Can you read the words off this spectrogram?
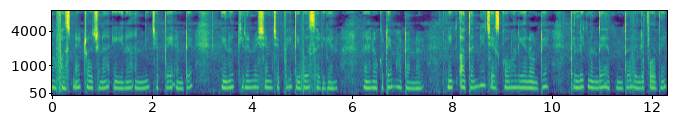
మా ఫస్ట్ నైట్ రోజున ఈయన అన్నీ చెప్పే అంటే నేను కిరణ్ విషయం చెప్పి డివోర్స్ అడిగాను. ఆయన ఒకటే మాట అన్నారు. నీకు అతన్ని చేసుకోవాలి అని ఉంటే పెళ్ళికి ముందే అతనితో వెళ్ళిపోతే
